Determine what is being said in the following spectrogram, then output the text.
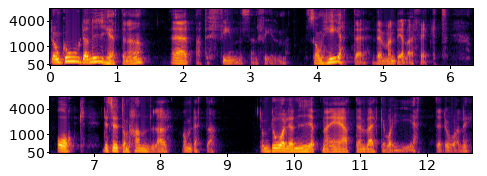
de goda nyheterna är att det finns en film som heter The Mandela Effect. Och dessutom handlar om detta. De dåliga nyheterna är att den verkar vara jättedålig.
